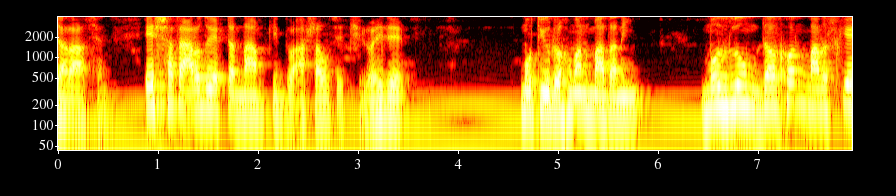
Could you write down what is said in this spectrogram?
যারা আছেন, এর সাথে আরও দু একটা নাম কিন্তু আসা উচিত ছিল। এই যে মতিউর রহমান মাদানি, মজলুম যখন মানুষকে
